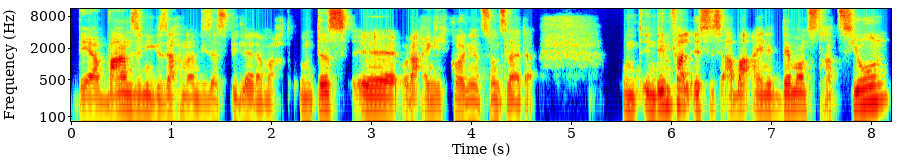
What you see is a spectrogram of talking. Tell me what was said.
der wahnsinnige Sachen an dieser Speedleiter macht. Und das, äh, oder eigentlich Koordinationsleiter. Und in dem Fall ist es aber eine Demonstration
